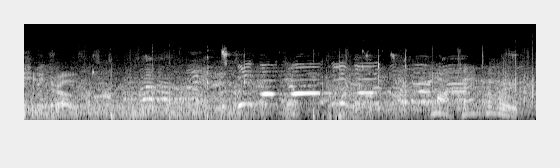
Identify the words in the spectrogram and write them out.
should have drove. Come on, 10 covered.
